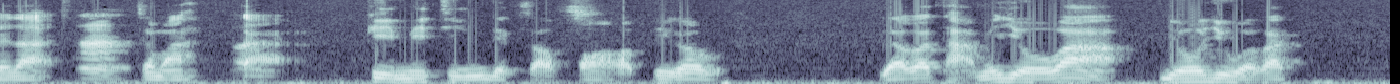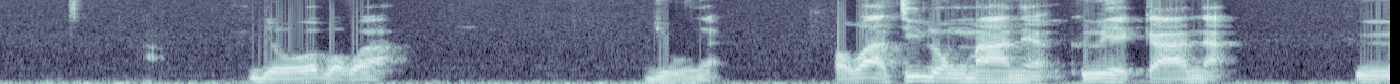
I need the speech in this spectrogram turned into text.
ก็ได้อ่า ใช่ไหมแต่พี่ไม่ทิ้งเด็กสอบปอพี่ก็ แล้วก็ถามไอ้โยว่า โยอยู่กับใครโยก็บอกว่า อยู่เนี่ย เพราะว่าที่ลงมาเนี่ย คือเหตุการณ์น่ะ คือ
